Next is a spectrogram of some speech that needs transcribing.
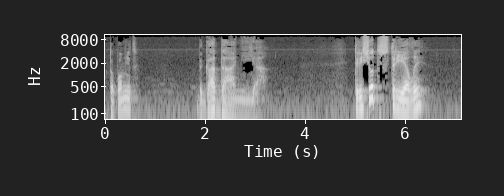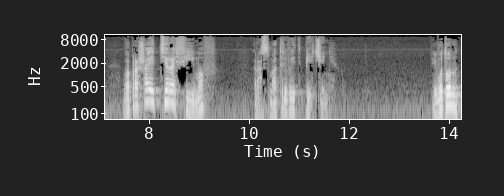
кто помнит, гадания. Трясет стрелы, вопрошает Терафимов, рассматривает печень. И вот он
